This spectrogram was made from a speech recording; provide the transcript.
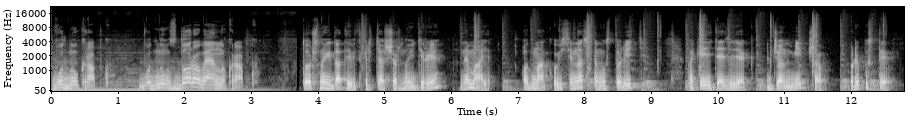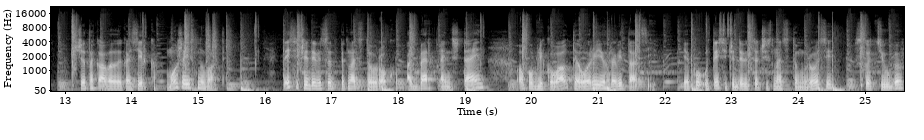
в одну крапку. В одну здоровенну крапку. Точної дати відкриття чорної діри немає. Однак у 18 столітті такий дядя, як Джон Мітчелл, припустив, що така велика зірка може існувати. 1915 року Альберт Айнштейн опублікував теорію гравітації, яку у 1916 році скоцюбив.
